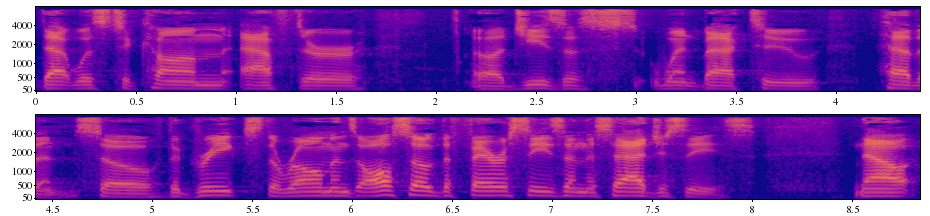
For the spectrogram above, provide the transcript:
that was to come after uh, Jesus went back to heaven. So the Greeks, the Romans, also the Pharisees and the Sadducees. Now,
